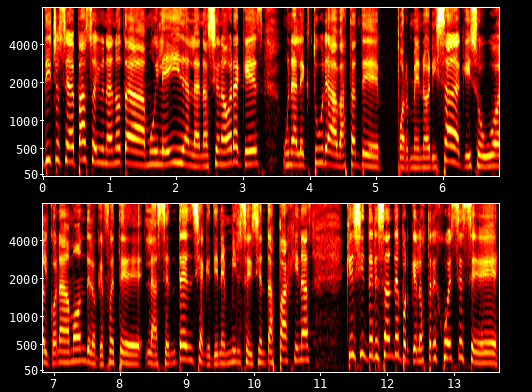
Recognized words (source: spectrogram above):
Dicho sea de paso, hay una nota muy leída en La Nación ahora que es una lectura bastante pormenorizada que hizo Hugo Alconadamón de lo que fue este, la sentencia, que tiene 1.600 páginas, que es interesante porque los tres jueces se,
